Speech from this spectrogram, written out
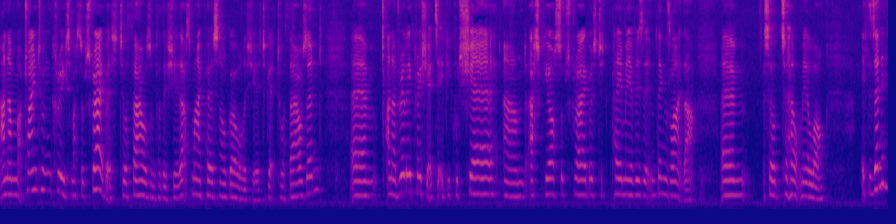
And I'm trying to increase my subscribers to a thousand for this year. That's my personal goal this year, to get to a thousand. Um, and I'd really appreciate it if you could share and ask your subscribers to pay me a visit and things like that. Um, so to help me along. If there's any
